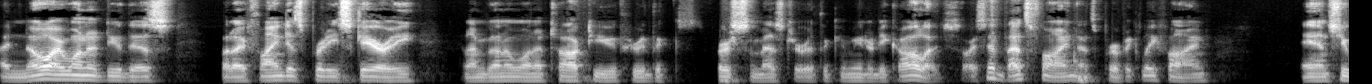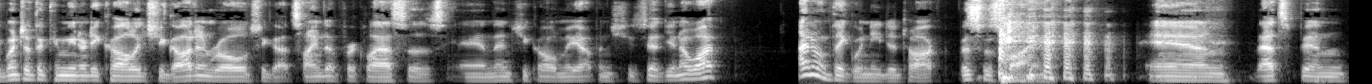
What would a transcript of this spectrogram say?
I know I want to do this, but I find it's pretty scary. And I'm going to want to talk to you through the first semester at the community college. So I said, That's fine. That's perfectly fine. And she went to the community college. She got enrolled. She got signed up for classes. And then she called me up and she said, You know what? I don't think we need to talk. This is fine. and that's been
